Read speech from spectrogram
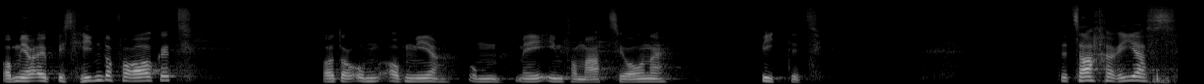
ob wir etwas hinterfragen oder um, ob wir um mehr Informationen bitten. Der Zacharias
